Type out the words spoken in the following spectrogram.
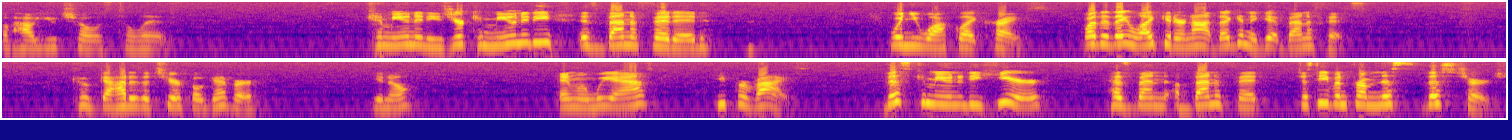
of how you chose to live. Communities, your community is benefited when you walk like Christ. Whether they like it or not, they're going to get benefits. Because God is a cheerful giver, you know? And when we ask, He provides. This community here has been a benefit just even from this, this church.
